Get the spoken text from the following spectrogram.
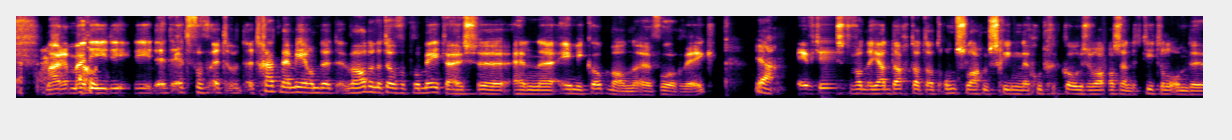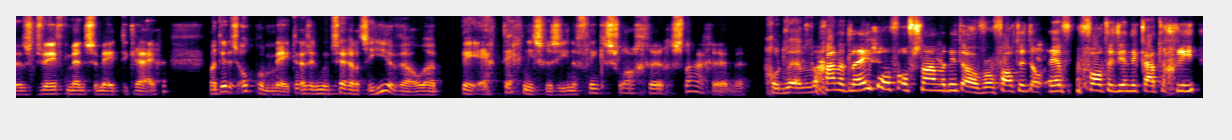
Maar, maar die, die, die, het, het, het, het gaat mij meer om... De, we hadden het over Prometheus eh, en eh, Amy Koopman vorige week. ja, eventjes van, ja, dacht dat dat omslag misschien goed gekozen was aan de titel om de zweefmensen mee te krijgen. Maar dit is ook Prometheus. Ik moet zeggen dat ze hier wel eh, PR-technisch gezien een flinke slag eh, geslagen hebben. goed. We, we gaan het lezen of, of slaan we dit over? Of valt dit, al- of valt dit in de categorie?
